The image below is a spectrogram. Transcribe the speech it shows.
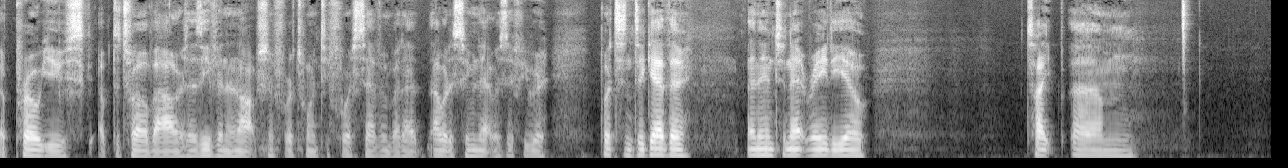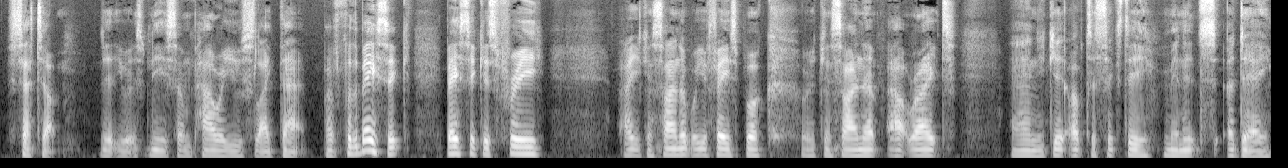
a pro use up to 12 hours. There's even an option for 24 7, but I, I would assume that was if you were putting together an internet radio type um, setup that you need some power use like that. But for the basic, basic is free. Uh, you can sign up with your Facebook or you can sign up outright and you get up to 60 minutes a day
